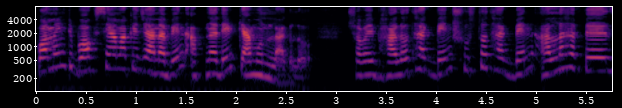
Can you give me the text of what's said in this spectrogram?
কমেন্ট বক্সে আমাকে জানাবেন আপনাদের কেমন লাগল। সবাই ভালো থাকবেন, সুস্থ থাকবেন। আল্লাহ হাফেজ।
